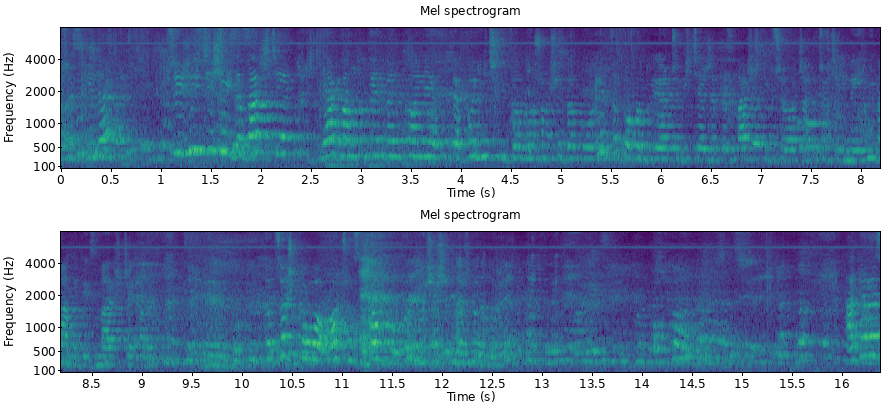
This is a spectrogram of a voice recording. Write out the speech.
przez chwilę. Przyjrzyjcie się i zobaczcie, jak Wam tutaj ewentualnie te policzki podnoszą się do góry, co powoduje oczywiście, że te zmarszczki przy oczach, oczywiście my ich nie mamy tych zmarszczek, ale to coś koło oczu z boku podnosi się też do góry. A teraz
